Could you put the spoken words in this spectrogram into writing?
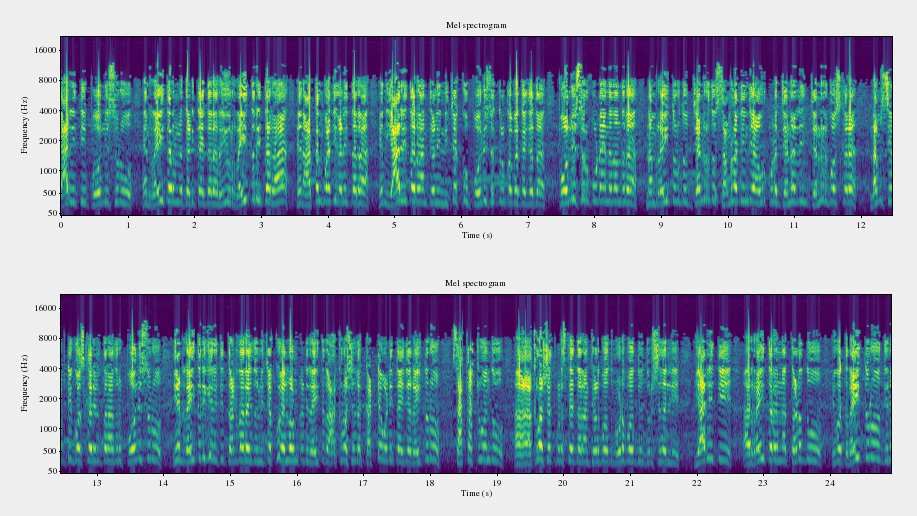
ಯಾವ ರೀತಿ ಪೊಲೀಸರು ಏನ್ ರೈತರನ್ನ ತಡಿತಾ ಇದ್ದಾರ? ಇವ್ರು ರೈತರಿದ್ದಾರ? ಏನ್ ಆತಂಕವಾದಿಗಳಿದ್ದಾರ? ಏನ್ ಯಾರಿದ್ದಾರ ಅಂತ ಹೇಳಿ ನಿಜಕ್ಕೂ ಪೊಲೀಸರು ತಿಳ್ಕೊಬೇಕಾಗದ ಪೊಲೀಸರು ಕೂಡ ಏನದಂದ್ರ ನಮ್ ರೈತರದು ಜನರದು ಸಂಬಳದಿಂದ ಅವ್ರು ಕೂಡ ಜನರ ಜನರಿಗೋಸ್ಕರ ನಮ್ ಸೇಫ್ಟಿಗೋಸ್ಕರ ಇರ್ತಾರ. ಆದ್ರೆ ಪೊಲೀಸರು ಏನ್ ರೈತರಿಗೆ ರೀತಿ ತಡೆದಾರ. ಇದು ನಿಜಕ್ಕೂ ಎಲ್ಲ ಒಂದ್ ಕಡೆ ರೈತರ ಆಕ್ರೋಶದ ಕಟ್ಟೆ ಹೊಡಿತಾ ಇದೆ. ರೈತರು ಸಾಕಷ್ಟು ಒಂದು ಆ, ಆಕ್ರೋಶ ಪಡಿಸ್ತಾ ಇದ್ದಾರೆ ಅಂತ ಹೇಳ್ಬೋದು. ನೋಡಬಹುದು ನೀವು ದೃಶ್ಯದಲ್ಲಿ ಯಾವ ರೀತಿ ರೈತರನ್ನ ತಡೆದು ಇವತ್ತು ರೈತರು ದಿನ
